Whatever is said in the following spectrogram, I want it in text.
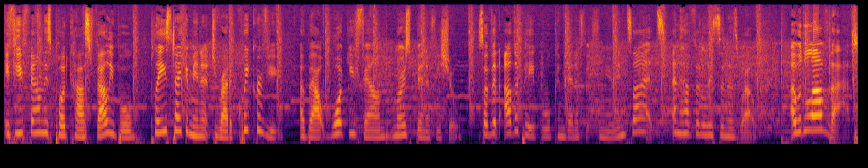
If you found this podcast valuable, please take a minute to write a quick review about what you found most beneficial so that other people can benefit from your insights and have a listen as well. I would love that.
